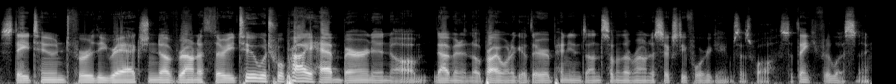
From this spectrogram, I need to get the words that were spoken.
stay tuned for the reaction of round of 32, which we'll probably have Burn and um, Evan, and they'll probably want to give their opinions on some of the round of 64 games as well. So thank you for listening.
